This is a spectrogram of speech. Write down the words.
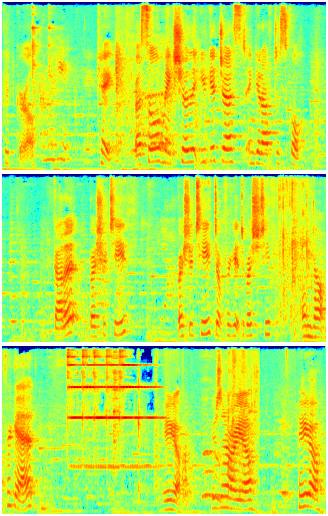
good girl. I'm gonna eat. Okay, Russell, make sure that you get dressed and get off to school. Got it? Brush your teeth. Yeah. Brush your teeth. Don't forget to brush your teeth. And don't forget. Here you go. Here's an Oreo. Here you go.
